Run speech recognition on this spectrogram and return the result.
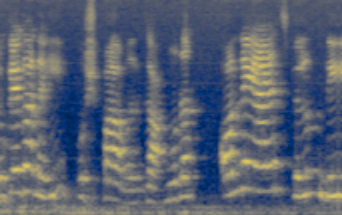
ਝੁਕੇਗਾ ਨਹੀਂ ਪੁਸ਼ਪਾ ਵਰਗਾ। ਹੁਣ ਉਹਨੇ ਇਸ ਫਿਲਮ ਦੀ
